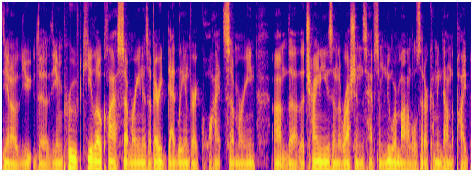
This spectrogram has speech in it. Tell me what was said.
you know, you, the the improved Kilo class submarine is a very deadly and very quiet submarine. Um, the the Chinese and the Russians have some newer models that are coming down the pipe,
